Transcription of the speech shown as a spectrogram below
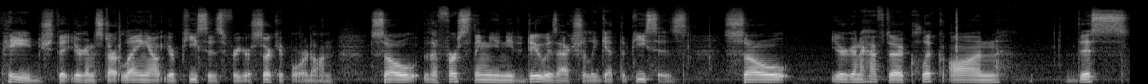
page that you're going to start laying out your pieces for your circuit board on. So the first thing you need to do is actually get the pieces. So you're going to have to click on this,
